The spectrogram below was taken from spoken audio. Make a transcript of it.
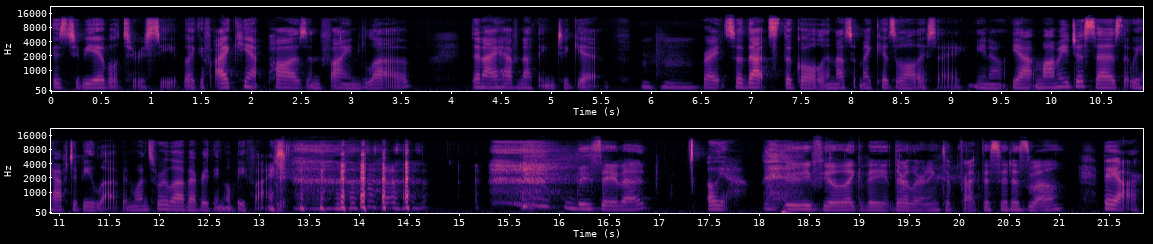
is to be able to receive. Like if I can't pause and find love, then I have nothing to give. Mm-hmm. Right. So that's the goal. And that's what my kids will always say. You know, yeah, mommy just says that we have to be love. And once we're love, everything will be fine. they say that. Oh, yeah. Do you feel like they, they're learning to practice it as well? They are.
